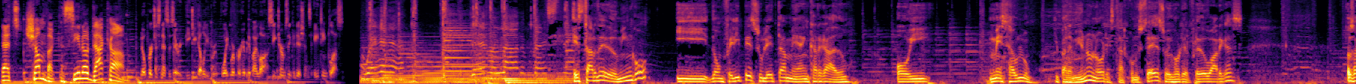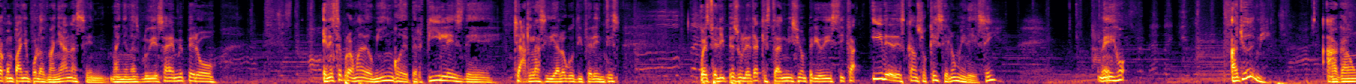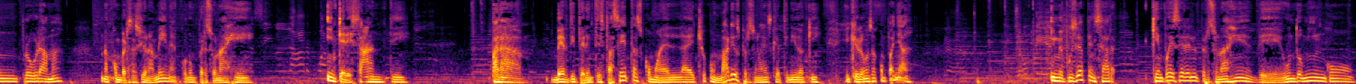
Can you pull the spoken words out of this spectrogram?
That's chumbacasino.com. No purchase necessary. BGW. Void were prohibited by law. See terms and conditions. 18 plus. Es tarde de domingo y don Felipe Zuleta me ha encargado hoy Mesa Blue. Y para mí un honor estar con ustedes. Soy Jorge Alfredo Vargas. Los acompaño por las mañanas en Mañanas Blue 10 AM, pero en este programa de domingo, de perfiles, de charlas y diálogos diferentes, pues Felipe Zuleta, que está en misión periodística y de descanso, que se lo merece, me dijo, ayúdeme, haga un programa, una conversación amena con un personaje interesante para ver diferentes facetas, como él ha hecho con varios personajes que ha tenido aquí y que lo hemos acompañado. Y me puse a pensar, ¿quién puede ser el personaje de un domingo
